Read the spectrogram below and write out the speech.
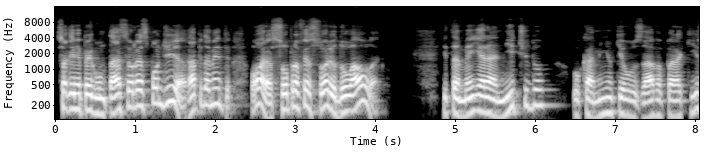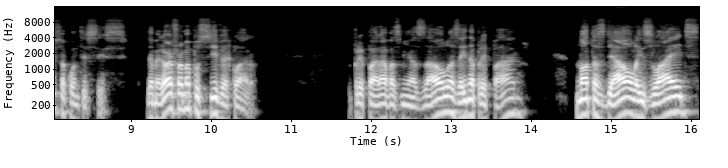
Se alguém me perguntasse, eu respondia rapidamente: Ora, sou professor, eu dou aula. E também era nítido o caminho que eu usava para que isso acontecesse. Da melhor forma possível, é claro. Eu preparava as minhas aulas, ainda preparo, notas de aula, slides,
